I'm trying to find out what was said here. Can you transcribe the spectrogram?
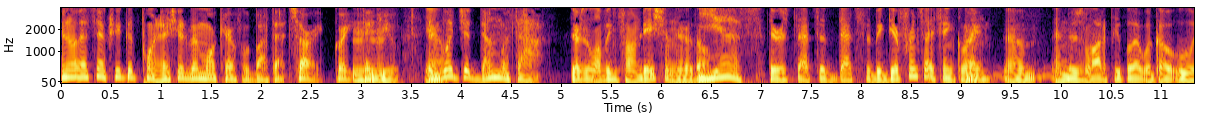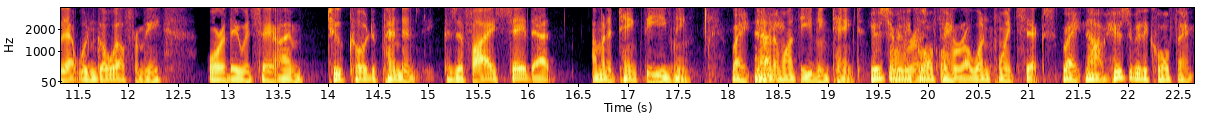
you know, that's actually a good point. I should have been more careful about that. Sorry. Great. Thank mm-hmm. you. Yeah. And we're just done with that. There's a loving foundation there, though. Yes. There's that's a that's the big difference, I think, Glenn. Um, and there's a lot of people that would go, "Ooh, that wouldn't go well for me," or they would say, "I'm too codependent because if I say that, I'm going to tank the evening, Right. and Now, I don't want the evening tanked." Here's a really cool thing. over a 1.6. Right. Now, here's the really cool thing.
